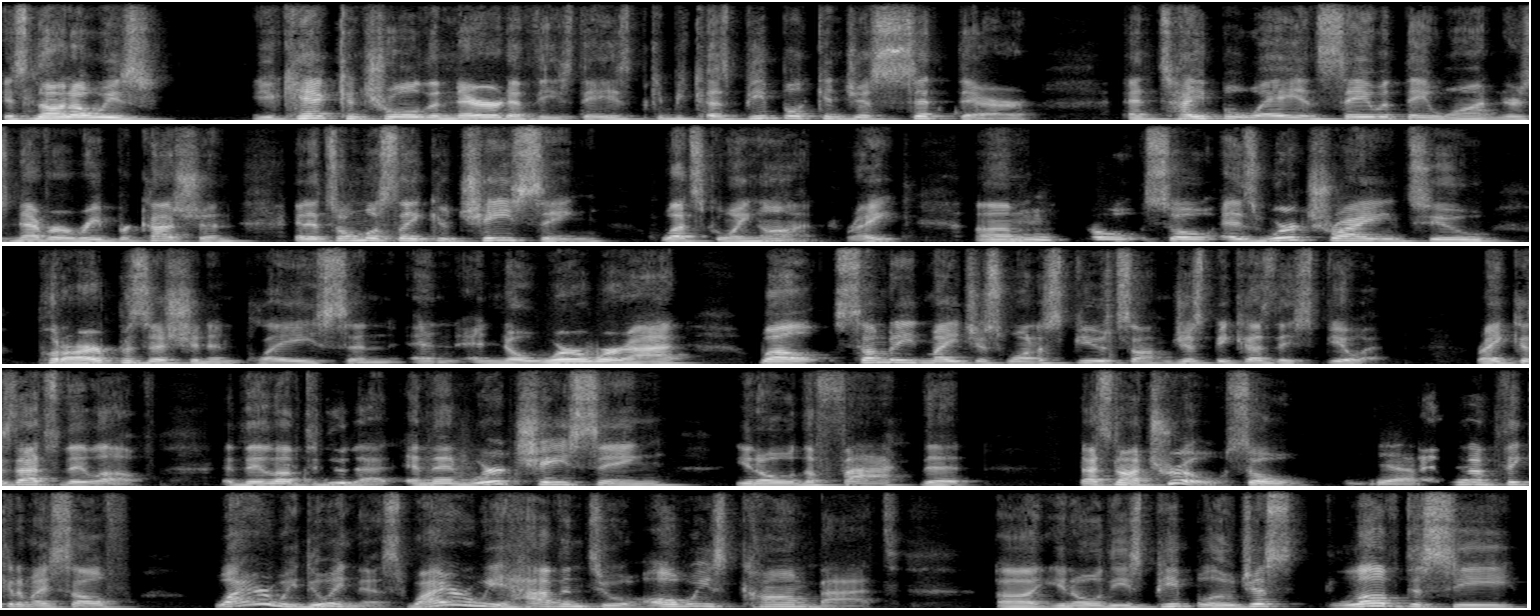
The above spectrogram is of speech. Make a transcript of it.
it's not always you can't control the narrative these days because people can just sit there and type away and say what they want. There's never a repercussion, and it's almost like you're chasing what's going on, right? Um, mm-hmm. So, so as we're trying to put our position in place and and and know where we're at, well, somebody might just want to spew something just because they spew it, right? Because that's what they love, and they love to do that. And then we're chasing, you know, the fact that that's not true. So, yeah. And I'm thinking to myself, why are we doing this? Why are we having to always combat? uh, you know, these people who just love to see,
